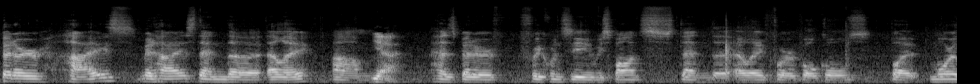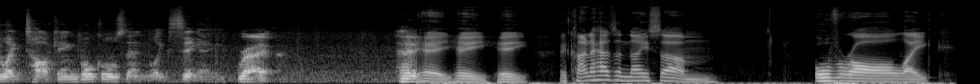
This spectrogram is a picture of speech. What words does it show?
better highs, mid highs than the LA. Um, Yeah. Has better frequency response than the LA for vocals, but more like talking vocals than like singing. Right. Hey, hey, hey, hey. It kind of has a nice um overall like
